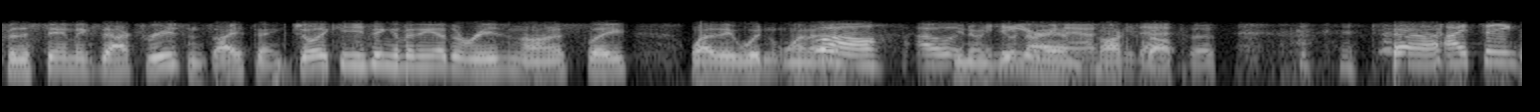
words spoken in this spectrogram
for the same exact reasons. I think. Julie, can you think of any other reason, honestly, why they wouldn't want to? Well, I, you know, I you and I haven't talked about this. I think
